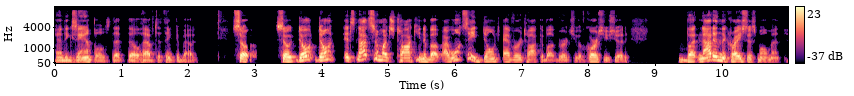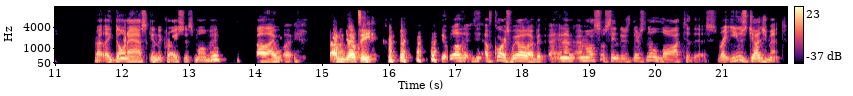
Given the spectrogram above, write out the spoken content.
and examples that they'll have to think about. So so don't don't it's not so much talking about i won't say don't ever talk about virtue. Of course you should. But not in the crisis moment right? Like don't ask in the crisis moment well i I'm guilty. well, of course we all are, but and I'm, I'm also saying there's there's no law to this, right? Use judgment.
